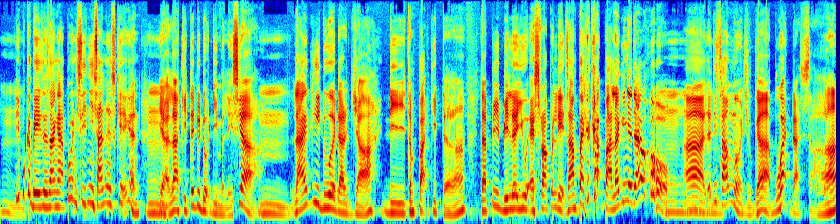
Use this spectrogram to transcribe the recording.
hmm. dia bukan beza sangat pun sini sana sikit kan hmm. yalah kita duduk di Malaysia Hmm. lagi dua darjah di tempat kita tapi bila you extrapolate sampai ke Kaabah laginya jauh hmm. ha, jadi sama juga buat dasar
